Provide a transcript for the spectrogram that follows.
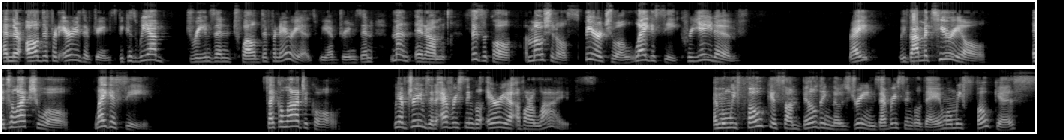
And they're all different areas of dreams because we have dreams in 12 different areas. We have dreams in men in um physical, emotional, spiritual, legacy, creative. Right? We've got material, intellectual, legacy, psychological. We have dreams in every single area of our lives. And when we focus on building those dreams every single day, and when we focus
